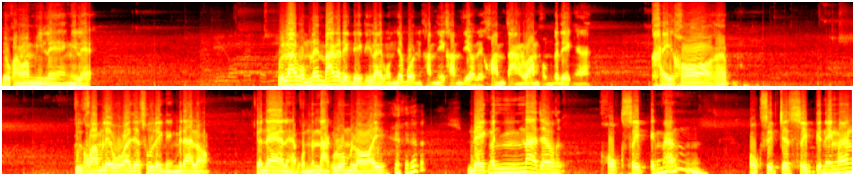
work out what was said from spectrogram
ด้วยความว่ามีแรงนี่แหละ เวลาผมเล่นบาสกับเด็ก ๆ ทีไรผมจะบ่นคำนี้คำเดียวเลยความต่างระหว่างผมกับเด็กนะไขข้อครับ คือความเร็วผมว่าจะสู้เด็กๆไม่ได้หรอก ก็แน่แหละ ผมน้ำหนักร่วมร้อย เด็กมันน่าจะหกสิบเองมั้งหกสิบเจ็ดสิบกันเองมั้ง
